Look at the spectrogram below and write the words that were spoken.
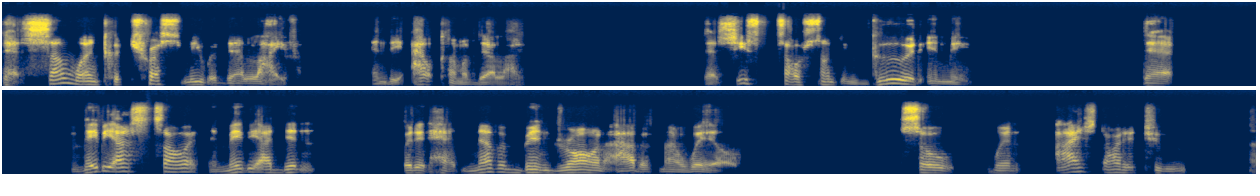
That someone could trust me with their life and the outcome of their life. That she saw something good in me that maybe I saw it and maybe I didn't, but it had never been drawn out of my well. So when I started to uh,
